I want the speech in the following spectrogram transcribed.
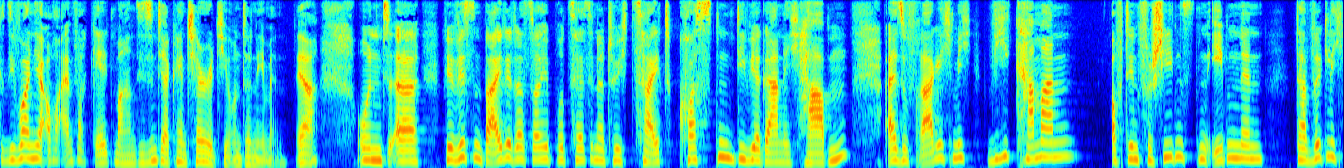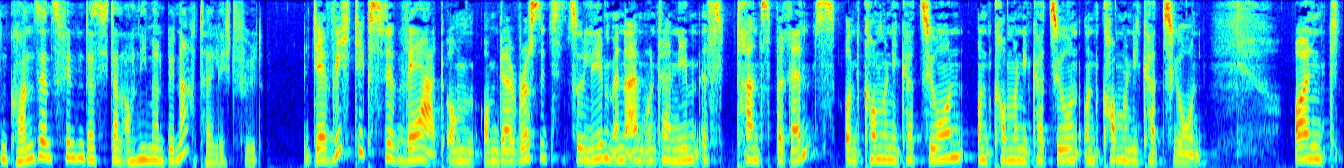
sie wollen ja auch einfach Geld machen, sie sind ja kein Charity-Unternehmen, ja. Und äh, wir wissen beide, dass solche Prozesse natürlich Zeit kosten, die wir gar nicht haben. Also frage ich mich, wie kann man auf den verschiedensten Ebenen da wirklich einen Konsens finden, dass sich dann auch niemand benachteiligt fühlt? Der wichtigste Wert, um, um Diversity zu leben in einem Unternehmen, ist Transparenz und Kommunikation und Kommunikation und Kommunikation. Und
